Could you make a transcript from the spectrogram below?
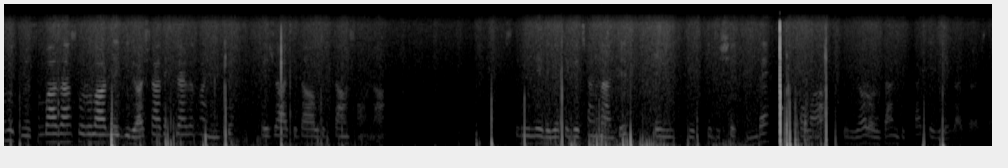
Unutmuyorsun bazen sorularda giriyor. Aşağıdakilerden hangisi Fecrati dağıldıktan sonra işte milli edebiyata geçenlerdir. Değil gibi şeklinde olabiliyor. O yüzden dikkat ediyoruz arkadaşlar.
